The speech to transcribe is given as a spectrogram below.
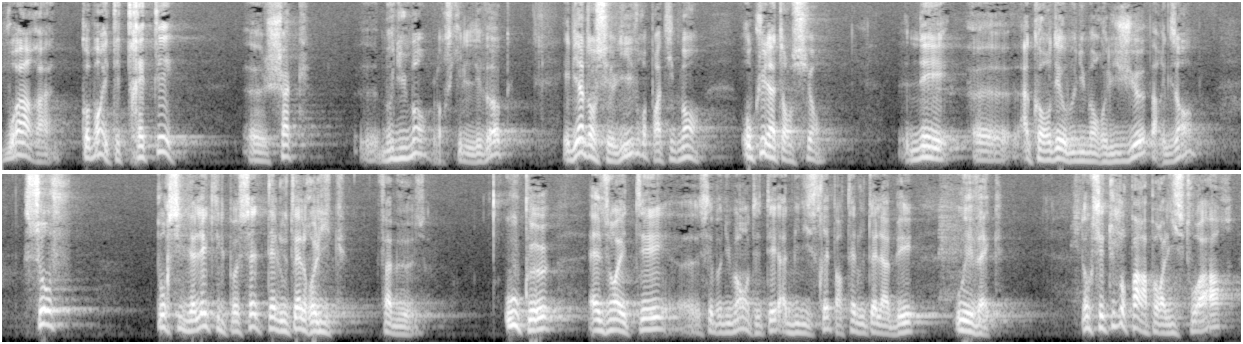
voir comment était traité euh, chaque monument lorsqu'il l'évoque, eh bien, dans ce livre, pratiquement aucune attention n'est euh, accordé aux monuments religieux, par exemple, sauf pour signaler qu'ils possèdent telle ou telle relique fameuse, ou que euh, ces monuments ont été administrés par tel ou tel abbé ou évêque. Donc c'est toujours par rapport à l'histoire,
